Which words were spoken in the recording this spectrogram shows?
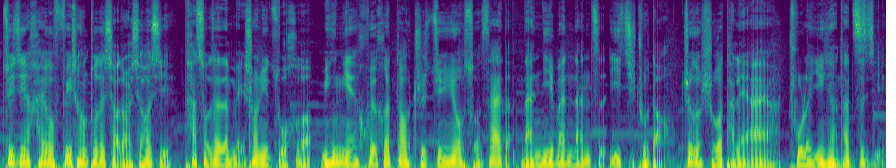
最近还有非常多的小道消息，他所在的美少女组合明年会和道枝骏佑所在的南泥湾男子一起出道。这个时候谈恋爱啊，除了影响他自己，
